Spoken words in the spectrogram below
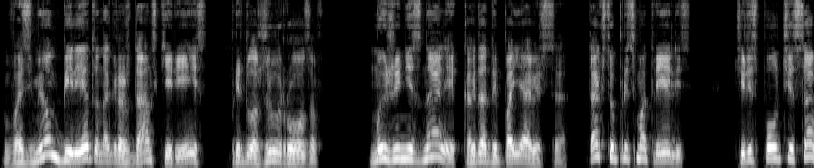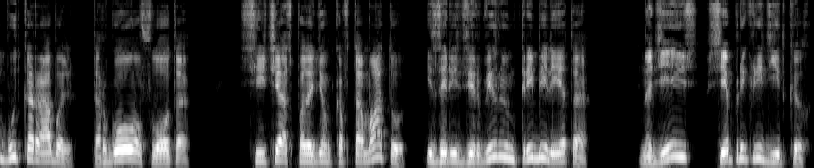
«Возьмем билеты на гражданский рейс», – предложил Розов. «Мы же не знали, когда ты появишься, так что присмотрелись. Через полчаса будет корабль торгового флота. Сейчас подойдем к автомату и зарезервируем три билета. Надеюсь, все при кредитках».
